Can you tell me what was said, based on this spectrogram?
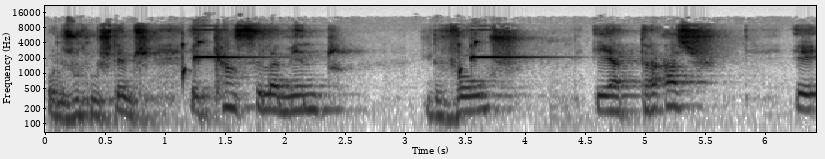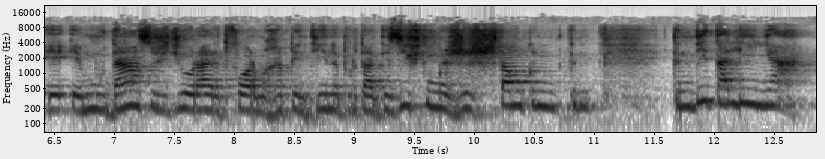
ou nos últimos tempos, é cancelamento de voos, é atrasos, é, é, é mudanças de horário de forma repentina. Portanto, existe uma gestão que, que, que dita alinhar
